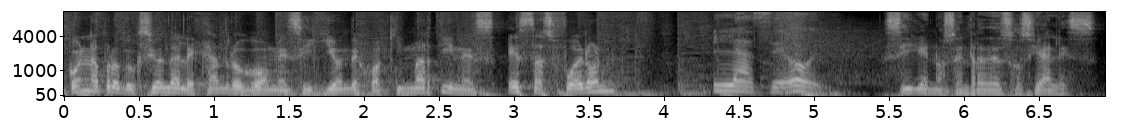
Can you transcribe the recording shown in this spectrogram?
Con la producción de Alejandro Gómez y guion de Joaquín Martínez, estas fueron Las de hoy. Síguenos en redes sociales.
